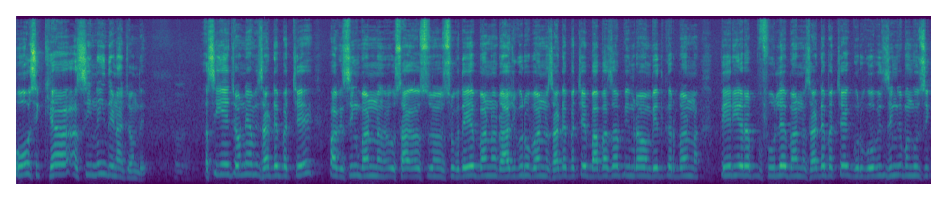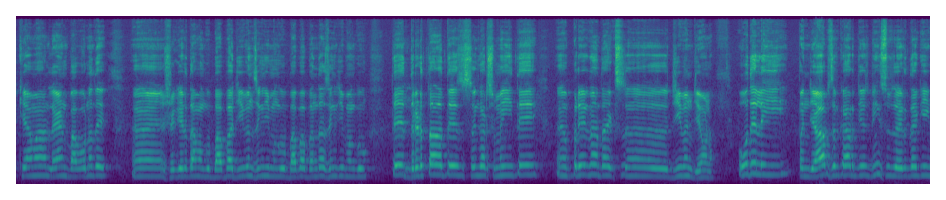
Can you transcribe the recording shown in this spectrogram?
ਉਹ ਸਿੱਖਿਆ ਅਸੀਂ ਨਹੀਂ ਦੇਣਾ ਚਾਹੁੰਦੇ। ਅਸੀਂ ਇਹ ਚਾਹੁੰਦੇ ਹਾਂ ਵੀ ਸਾਡੇ ਬੱਚੇ ਭਗਤ ਸਿੰਘ ਬਣਨ ਉਸਾ- ਸੁਖਦੇਵ ਬਣਨ ਰਾਜਗੁਰੂ ਬਣਨ ਸਾਡੇ ਬੱਚੇ ਬਾਬਾ ਸਾਹਿਬ ਭੀਮਰਾਓ ਅੰਬੇਦਕਰ ਬਣਨ ਪੇਰੀਅਰ ਫੂਲੇ ਬਣਨ ਸਾਡੇ ਬੱਚੇ ਗੁਰੂ ਗੋਬਿੰਦ ਸਿੰਘ ਜੀ ਵਾਂਗੂ ਸਿੱਖਿਆਵਾਂ ਲੈਣ ਬਾਬਾ ਉਹਨਾਂ ਦੇ ਅ, ਸ਼ਾਗਿਰਦਾਂ ਵਾਂਗੂ ਬਾਬਾ ਜੀਵਨ ਸਿੰਘ ਜੀ ਵਾਂਗੂ ਬਾਬਾ ਬੰਦਾ ਸਿੰਘ ਜੀ ਵਾਂਗੂ ਤੇ ਦ੍ਰਿੜਤਾ ਤੇ ਸੰਘਰਸ਼ਮਈ ਤੇ ਅ, ਪ੍ਰੇਰਨਾਦਾਇਕ ਜੀਵਨ ਜਿਉਣ। ਉਹਦੇ ਲਈ ਪੰਜਾਬ ਸਰਕਾਰ ਜੇ ਨਹੀਂ ਸੁਧਰਦਾ ਕਿ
